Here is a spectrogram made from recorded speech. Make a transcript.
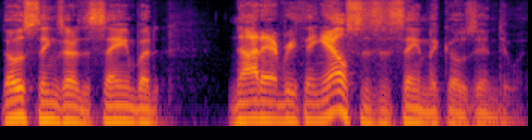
Those things are the same, but not everything else is the same that goes into it.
